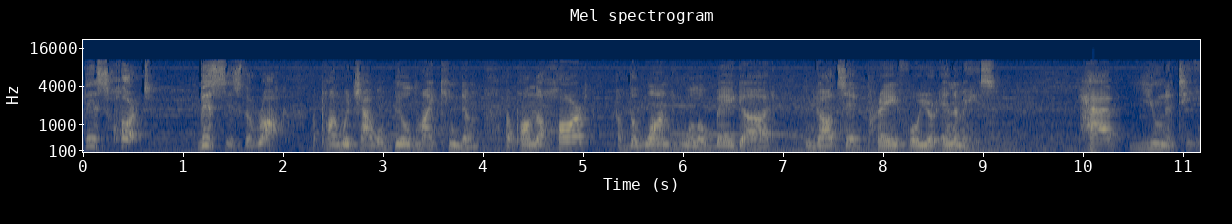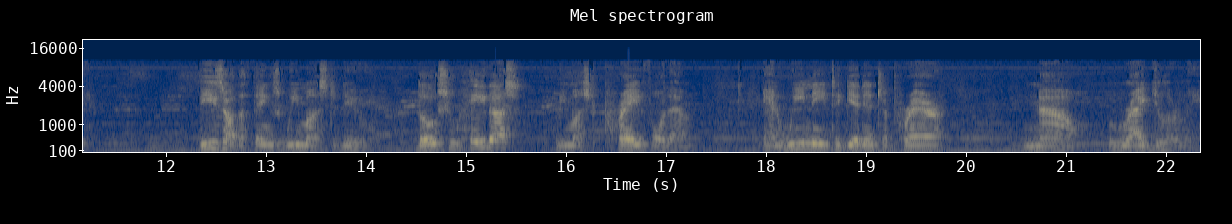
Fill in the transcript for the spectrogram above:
This heart, this is the rock upon which I will build my kingdom, upon the heart of the one who will obey God. And God said, Pray for your enemies. Have unity. These are the things we must do. Those who hate us, we must pray for them. And we need to get into prayer now, regularly.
